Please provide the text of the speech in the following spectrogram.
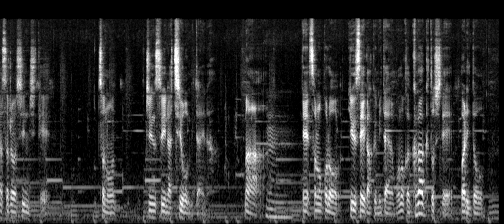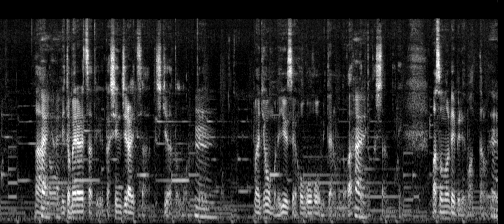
うん、それを信じてその純粋な知をみたいな。まあ、うん。ね、その頃旧世学みたいなものが科学として割とあの、はいはい。はい認められてたというか信じられてた時期だと思うので、うん。まあ、日本もね優生保護法みたいなものがあったりとかしたんでね、まあ、そのレベルもあったので、うん。い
